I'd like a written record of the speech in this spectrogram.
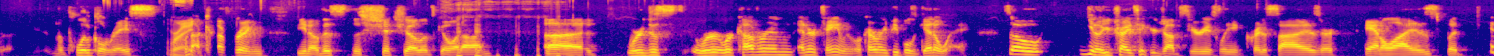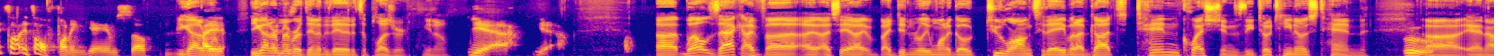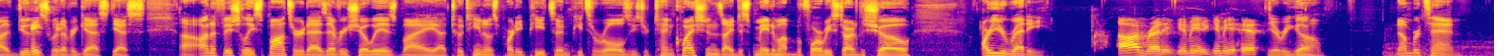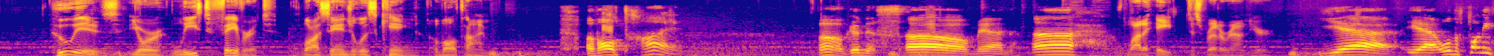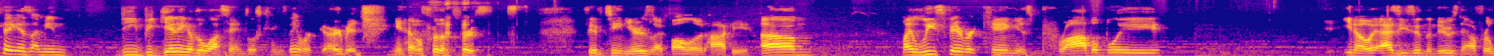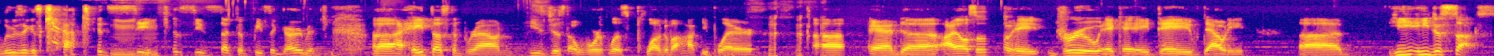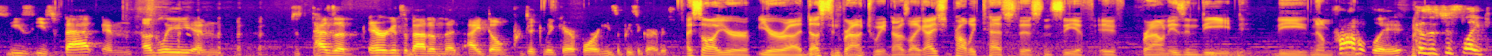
the political race. Right. We're not covering you know this this shit show that's going on. uh, we're just we're we're covering entertainment. We're covering people's getaway. So you know you try to take your job seriously and criticize or analyze, but it's all it's all fun and games. So you got to I- you got to I remember just- at the end of the day that it's a pleasure. You know. yeah, yeah. Uh, well, Zach, I've uh, I, I say I, I didn't really want to go too long today, but I've got ten questions, the Totino's ten, uh, and I'll do this with every guest. Yes, uh, unofficially sponsored as every show is by uh, Totino's Party Pizza and Pizza Rolls. These are ten questions. I just made them up before we started the show. Are you ready? I'm ready. Give me a, give me a hit. Here we go. Number 10. Who is your least favorite Los Angeles King of all time? Of all time. Oh goodness. Oh man. Uh a lot of hate just spread around here. yeah, yeah. Well the funny thing is, I mean, the beginning of the Los Angeles Kings, they were garbage, you know, for the first 15 years that I followed hockey. Um my least favorite king is probably you know, as he's in the news now for losing his captaincy because he's such a piece of garbage. Uh, I hate Dustin Brown. He's just a worthless plug of a hockey player. uh, and uh, I also hate Drew, aka Dave Dowdy. Uh, he he just sucks. He's he's fat and ugly and just has an arrogance about him that I don't particularly care for. And he's a piece of garbage. I saw your your uh, Dustin Brown tweet, and I was like, I should probably test this and see if if Brown is indeed the number. Probably because it's just like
